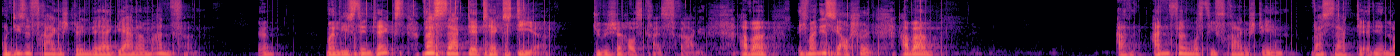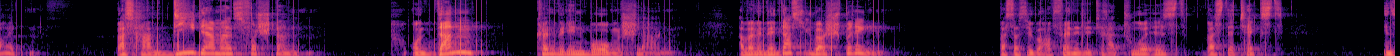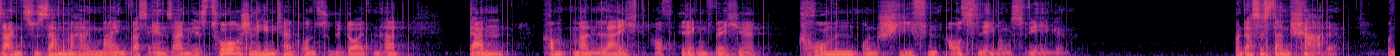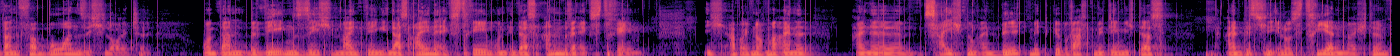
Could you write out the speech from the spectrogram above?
Und diese Frage stellen wir ja gerne am Anfang. Ja? Man liest den Text, was sagt der Text dir? Typische Hauskreisfrage. Aber ich meine, ist ja auch schön. Aber am Anfang muss die Frage stehen, was sagte er den Leuten? Was haben die damals verstanden? Und dann können wir den Bogen schlagen. Aber wenn wir das überspringen, was das überhaupt für eine Literatur ist, was der Text in seinem Zusammenhang meint, was er in seinem historischen Hintergrund zu bedeuten hat, dann kommt man leicht auf irgendwelche krummen und schiefen Auslegungswege. Und das ist dann schade. Und dann verbohren sich Leute. Und dann bewegen sich meinetwegen in das eine Extrem und in das andere Extrem. Ich habe euch nochmal eine, eine Zeichnung, ein Bild mitgebracht, mit dem ich das ein bisschen illustrieren möchte.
